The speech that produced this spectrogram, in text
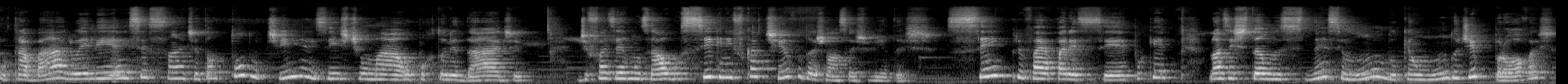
o, trabalho ele é incessante, então todo dia existe uma oportunidade de fazermos algo significativo das nossas vidas. Sempre vai aparecer, porque nós estamos nesse mundo que é um mundo de provas,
